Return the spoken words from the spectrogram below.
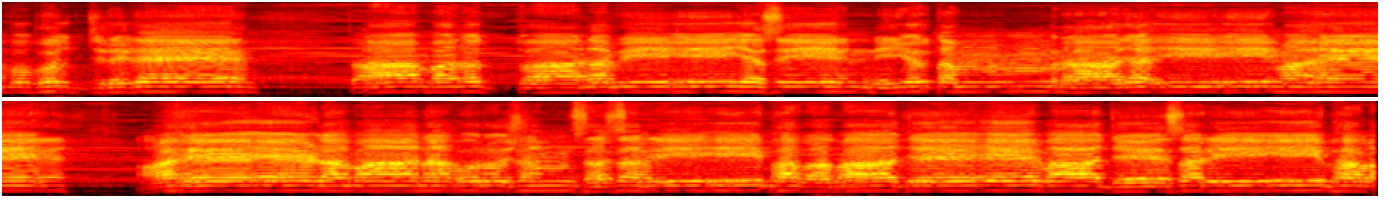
बुभुज्रिरे। तामनुत्वा नवीयसीन्नियुतम् राजईमहे अहेळमान पुरुषम् ससरी भव वाजे सरी भव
